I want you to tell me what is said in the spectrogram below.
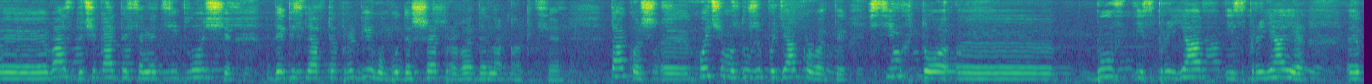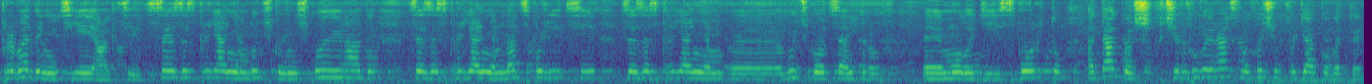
е, вас дочекатися на цій площі, де після автопробігу буде ще проведена акція. Також е, хочемо дуже подякувати всім, хто е, був і сприяв, і сприяє е, проведенню цієї акції. Це за сприянням Луцької міської ради, це за сприянням Нацполіції, це за сприянням е, Луцького центру молоді і спорту. А також в черговий раз ми хочемо подякувати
